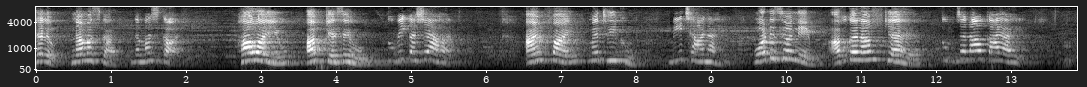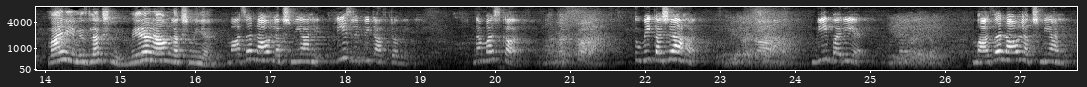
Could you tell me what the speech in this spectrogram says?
हेलो नमस्कार. नमस्कार. हाउ आर यू आप कैसे हो? तुम्ही कसे आहात? आई एम फाइन मैं ठीक हूँ. मी छान आहे. व्हाट इज़ योर नेम आपका नाम क्या है? तुमचं नाव काय आहे? माय नेम इज़ लक्ष्मी मेरा नाम लक्ष्मी है. माझं नाव लक्ष्मी आहे. प्लीज रिपीट आफ्टर मी नमस्कार. तुम्ही कसे आहात? मी बरी आहे. माझं नाव लक्ष्मी आहे.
